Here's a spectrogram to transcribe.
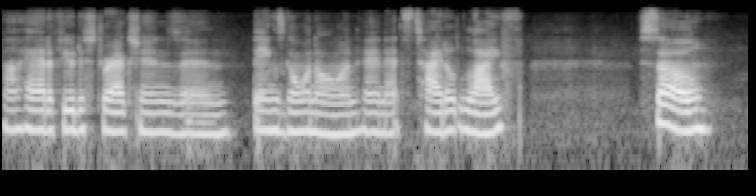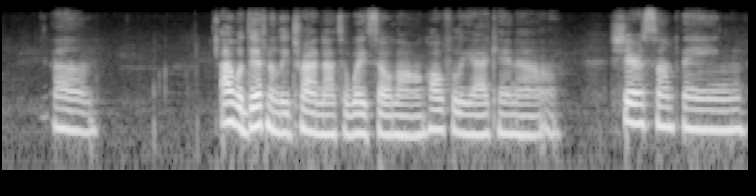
I had a few distractions and things going on, and that's titled Life. So, um, I will definitely try not to wait so long. Hopefully, I can uh, share something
